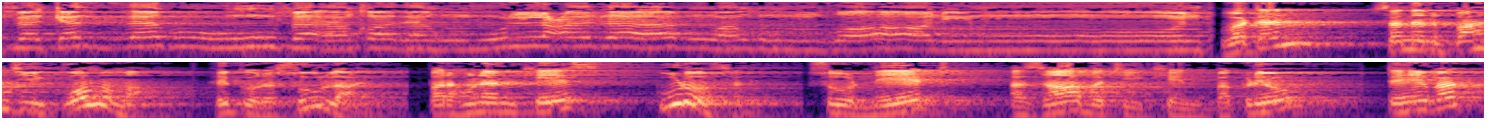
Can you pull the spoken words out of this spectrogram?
فكذبوه فأخذهم العذاب وهم ظالمون वटनि संदन पंहिंजी क़ौम मां हिकु रसूल आयो पर हुननि खेसि कूड़ो सॾियो सो नेठ अज़ाब अची खेनि पकड़ियो तंहिं वक़्तु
